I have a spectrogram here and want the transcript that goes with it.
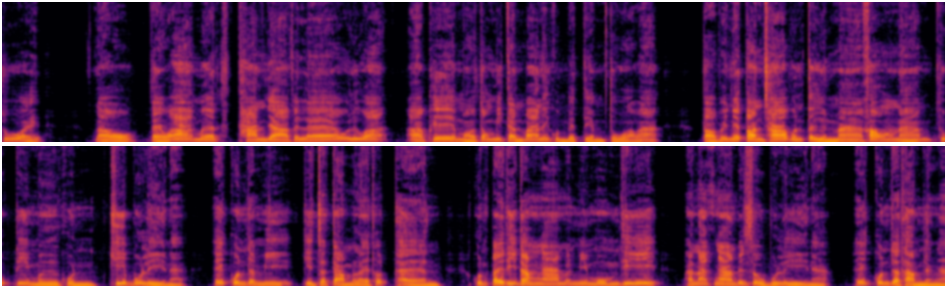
ช่วย เราแต่ว่าเมื่อทานยาไปแล้ว หรือว่าโอเคหมอต้องมีการบ้านให้คุณไปเตรียมตัวว่า ต่อไปนี้ตอนเช้าคุณตื่นมาเข้าห้องน้ำทุกทีมือคุณคีบบุหรี่เนะเอ๊ะคุณจะมีกิจกรรมอะไรทดแทน คุณไปที่ทำงานมันมีมุมที่พนักงานไปสูบบุหรี่เนี่ยเอ๊ะคุณจะทำยังไง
